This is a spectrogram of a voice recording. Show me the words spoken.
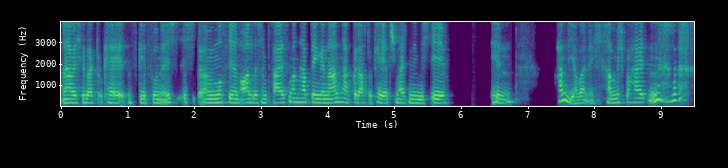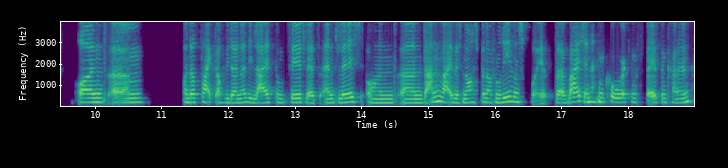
dann habe ich gesagt, okay, das geht so nicht. Ich äh, muss hier einen ordentlichen Preis machen, habe den genannt, habe gedacht, okay, jetzt schmeißen die mich eh hin. Haben die aber nicht, haben mich behalten. Und, ähm, und das zeigt auch wieder, ne, die Leistung zählt letztendlich. Und äh, dann weiß ich noch, ich bin auf einem Riesensprung, da war ich in einem Coworking Space in Köln,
